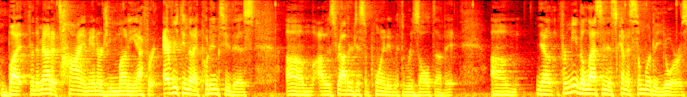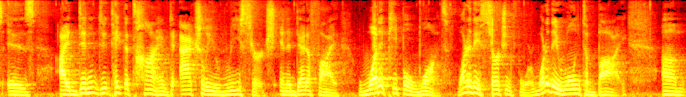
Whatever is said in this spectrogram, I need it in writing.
but for the amount of time, energy, money, effort, everything that I put into this, um, I was rather disappointed with the result of it. Um, you know, for me, the lesson is kind of similar to yours. Is I didn't do, take the time to actually research and identify what do people want, what are they searching for, what are they willing to buy. Um,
